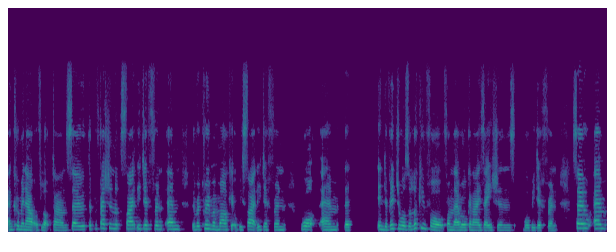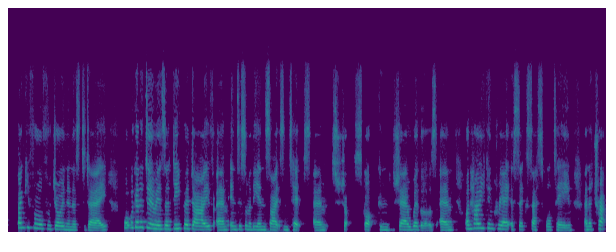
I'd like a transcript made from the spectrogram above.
and coming out of lockdown. So the profession looks slightly different. Um, the recruitment market will be slightly different. What um, the individuals are looking for from their organisations will be different. So um, thank you for all for joining us today. What we're going to do is a deeper dive um, into some of the insights and tips um, Scott can share with us um, on how you can create a successful team and attract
